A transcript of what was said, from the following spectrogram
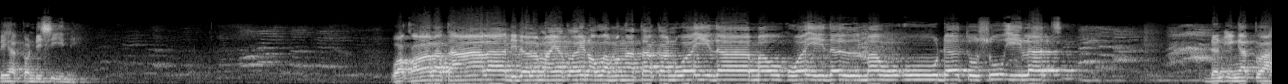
lihat kondisi ini Wa ta'ala di dalam ayat lain Allah mengatakan wa idza mau wa idzal mau'udatu su'ilat. Dan ingatlah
